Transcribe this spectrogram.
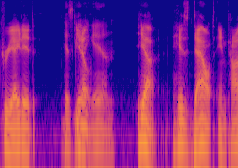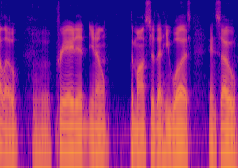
created, His You know- giving in. yeah, his doubt in Kylo hmm created, you know, the monster that he was, and so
